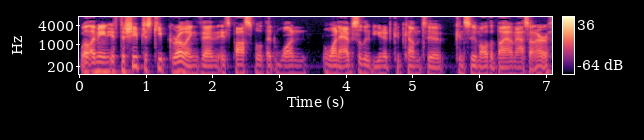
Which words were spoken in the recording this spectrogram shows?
Well, I mean, if the sheep just keep growing, then it's possible that one one absolute unit could come to consume all the biomass on Earth.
